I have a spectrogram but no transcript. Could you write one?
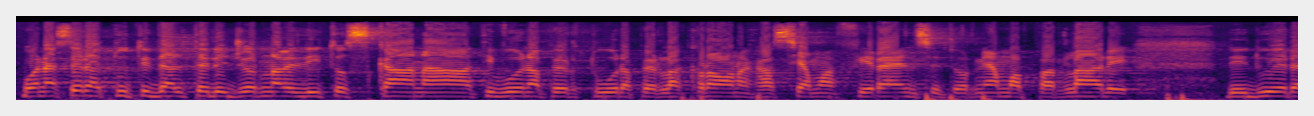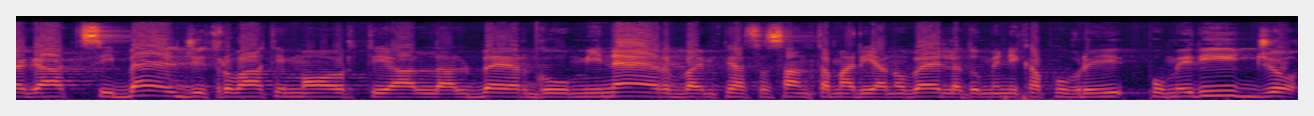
Buonasera a tutti dal telegiornale di Toscana TV in apertura per la cronaca, siamo a Firenze, torniamo a parlare dei due ragazzi belgi trovati morti all'albergo Minerva in piazza Santa Maria Novella domenica pomeriggio,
